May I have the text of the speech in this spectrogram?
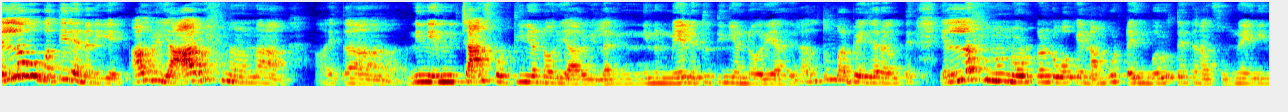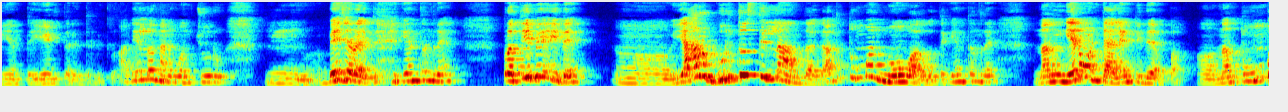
ಎಲ್ಲವೂ ಗೊತ್ತಿದೆ ನನಗೆ, ಆದರೂ ಯಾರು ನನ್ನ ಆಯಿತಾ? ನಿನ್ನ ನಿನಗೆ ಚಾನ್ಸ್ ಕೊಡ್ತೀನಿ ಅನ್ನೋರು ಯಾರೂ ಇಲ್ಲ. ನಿನ್ನ ಮೇಲೆ ಎತ್ತುತ್ತೀನಿ ಅನ್ನೋರು ಯಾರಿಲ್ಲ ಅದು ತುಂಬ ಬೇಜಾರಾಗುತ್ತೆ. ಎಲ್ಲವನ್ನೂ ನೋಡ್ಕೊಂಡು, ಓಕೆ, ನಮಗೂ ಟೈಮ್ ಬರುತ್ತೆ ಅಂತ ನಾನು ಸುಮ್ಮನೆ ಇದ್ದೀನಿ ಅಂತ ಹೇಳ್ತಾರೆ ಅಂತ ಹೇಳಿದ್ರು. ಅದೆಲ್ಲ ನನಗೊಂಚೂರು ಬೇಜಾರಾಯಿತು. ಯಾಕೆ ಅಂತಂದರೆ, ಪ್ರತಿಭೆ ಇದೆ. ಯಾರು ಗುರುತಿಸ್ತಿಲ್ಲ ಅಂದಾಗ ಅದು ತುಂಬ ನೋವಾಗುತ್ತೆ. ಯಾಕೆಂತಂದರೆ ನನಗೇನೋ ಒಂದು ಟ್ಯಾಲೆಂಟ್ ಇದೆ ಅಪ್ಪ. ನಾನು ತುಂಬ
